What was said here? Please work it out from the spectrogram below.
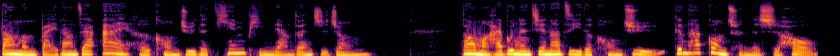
当我们摆荡在爱和恐惧的天平两端之中，当我们还不能接纳自己的恐惧，跟它共存的时候。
